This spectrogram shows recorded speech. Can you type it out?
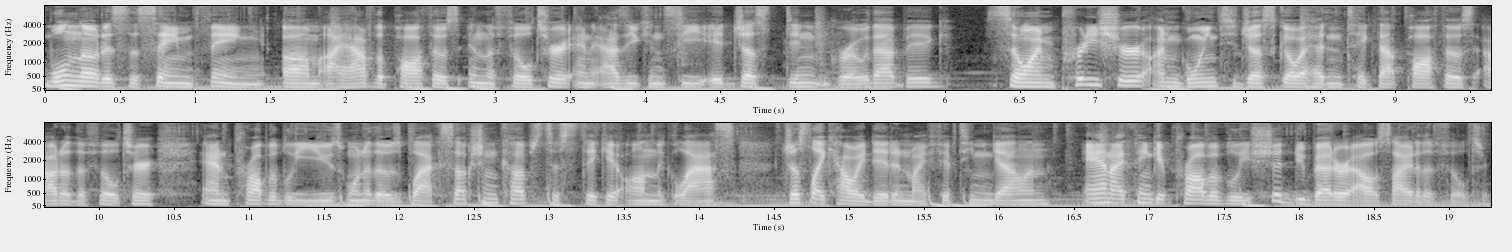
we'll notice the same thing. Um, I have the pothos in the filter and as you can see, it just didn't grow that big. So I'm pretty sure I'm going to just go ahead and take that pothos out of the filter and probably use one of those black suction cups to stick it on the glass, just like how I did in my 15 gallon. And I think it probably should do better outside of the filter.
